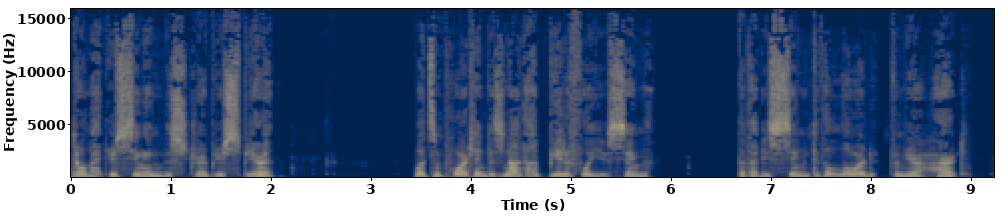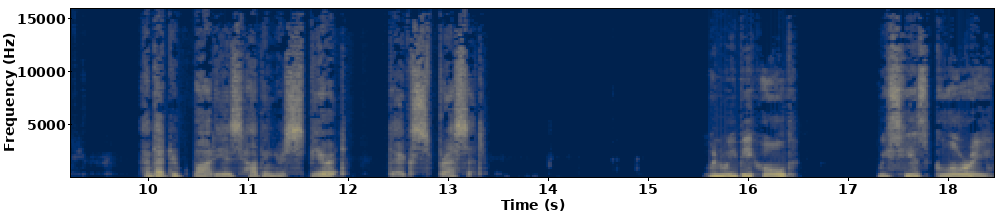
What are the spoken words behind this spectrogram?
Don't let your singing disturb your spirit. What's important is not how beautiful you sing, but that you sing to the Lord from your heart, and that your body is helping your spirit to express it. When we behold, we see His glory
